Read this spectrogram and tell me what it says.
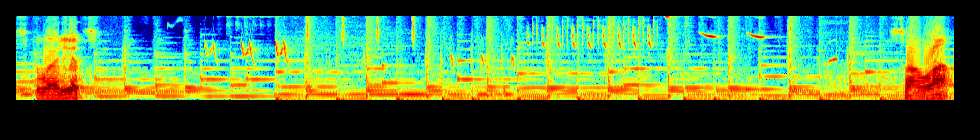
Скворец. Сова.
